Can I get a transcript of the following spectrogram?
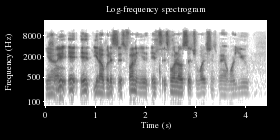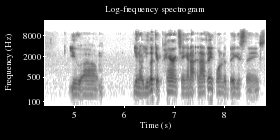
you know, so, it, it, it, you know, but it's it's funny. It, it's it's one of those situations, man, where you you um, you know, you look at parenting, and I, and I think one of the biggest things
